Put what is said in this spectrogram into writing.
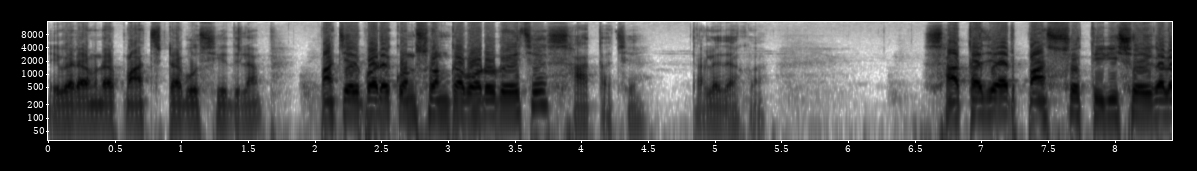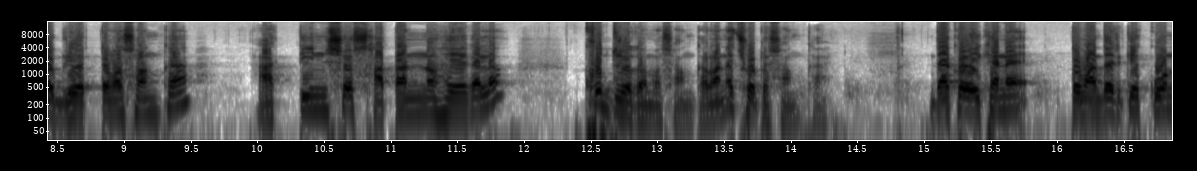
এবার আমরা পাঁচটা বসিয়ে দিলাম। পাঁচের পরে কোন সংখ্যা বড় রয়েছে? সাত আছে। তাহলে দেখো, সাত হাজার পাঁচশো তিরিশ হয়ে গেল বৃহত্তম সংখ্যা আর তিনশো সাতান্ন হয়ে গেল ক্ষুদ্রতম সংখ্যা মানে ছোট সংখ্যা। দেখো, এখানে তোমাদেরকে কোন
